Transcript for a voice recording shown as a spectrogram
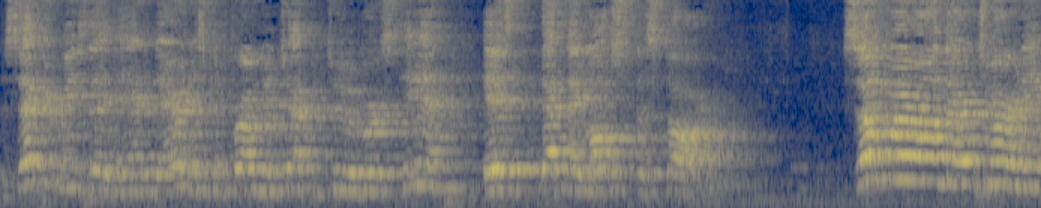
The second reason they headed there, and it's confirmed in chapter 2 of verse 10, is that they lost the star. Somewhere on their journey,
